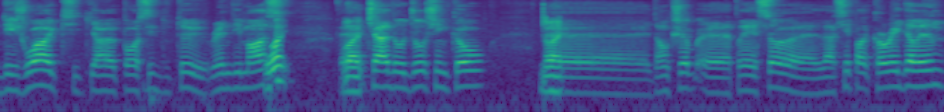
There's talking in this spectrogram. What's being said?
des joueurs qui, qui ont passé douteux. Randy Moss, euh, Chad Ojoshinko. Euh, donc, euh, après ça, l'ancien Corey Dillon.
